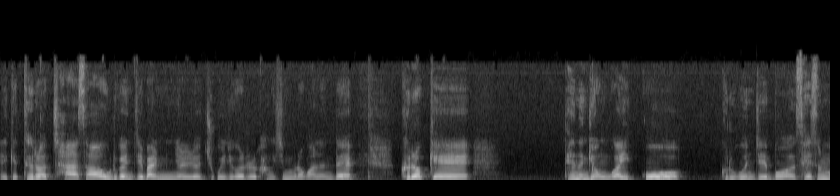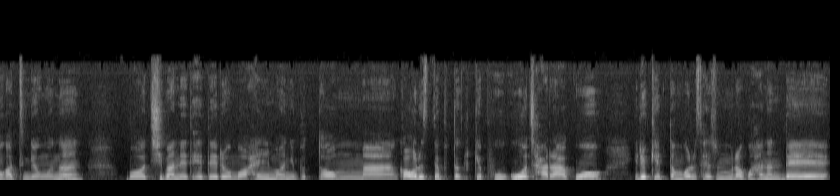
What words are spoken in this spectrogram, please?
이렇게 들어차서 우리가 이제 말문 열려주고 이거를 강신무라고 하는데 그렇게 되는 경우가 있고 그리고 이제 뭐 세수무 같은 경우는 뭐 집안의 대대로 뭐 할머니부터 엄마 그러니까 어렸을 때부터 그렇게 보고 자라고 이렇게 했던 거를 세수무라고 하는데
